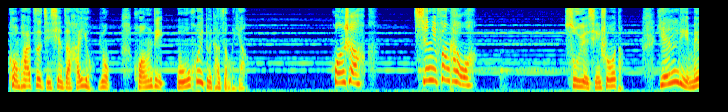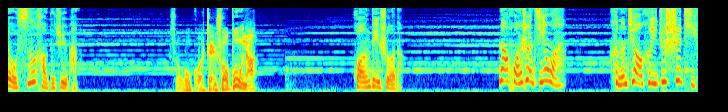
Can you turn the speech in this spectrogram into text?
恐怕自己现在还有用，皇帝不会对他怎么样。皇上。请你放开我。”苏月琴说道，眼里没有丝毫的惧怕。“如果朕说不呢？”皇帝说道，“那皇上今晚可能就要和一具尸体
